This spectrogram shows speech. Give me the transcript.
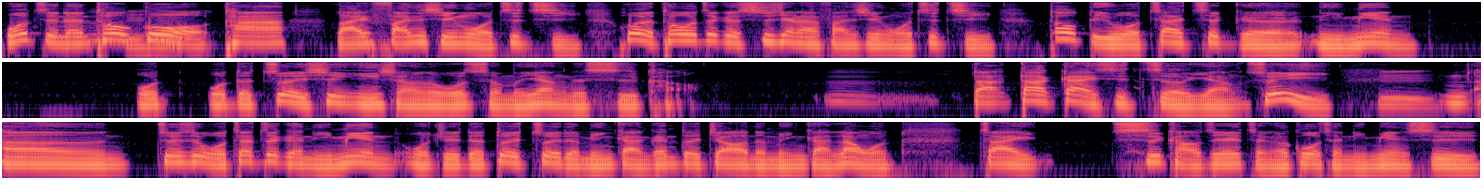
我只能透过他来反省我自己，或者透过这个事件来反省我自己，到底我在这个里面，我我的罪性影响了我什么样的思考？嗯，大大概是这样，所以嗯嗯、呃，就是我在这个里面，我觉得对罪的敏感跟对骄傲的敏感，让我在思考这些整个过程里面是。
